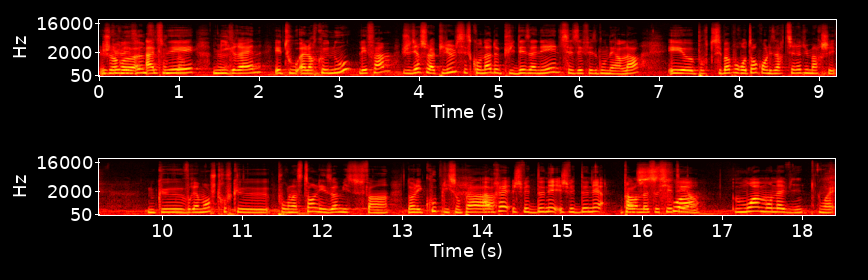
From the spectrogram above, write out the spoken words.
Genre euh, acné, migraine et tout. Alors que nous, les femmes, je veux dire, sur la pilule, c'est ce qu'on a depuis des années, ces effets secondaires-là. Et euh, pour, c'est pas pour autant qu'on les a retirés du marché. Donc euh, vraiment, je trouve que pour l'instant, les hommes, enfin, dans les couples, ils sont pas. Après, je vais te donner, je vais te donner de la société, soi, hein. moi, mon avis. Ouais.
